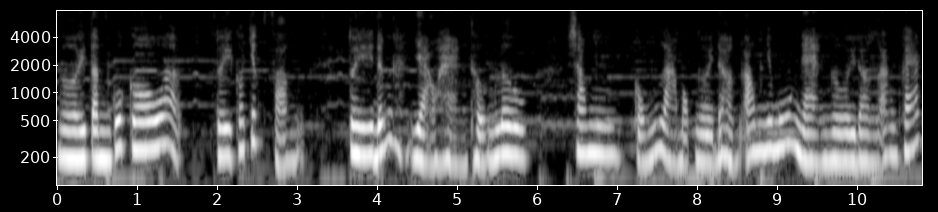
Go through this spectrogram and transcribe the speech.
Người tình của cô á Tuy có chức phận Tuy đứng vào hàng thượng lưu song cũng là một người đàn ông như muốn ngàn người đàn ông khác.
